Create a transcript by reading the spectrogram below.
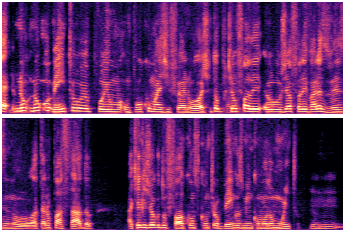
É, no, no momento eu ponho um, um pouco mais de fé no Washington, porque é. eu falei, eu já falei várias vezes, no, até no passado, aquele jogo do Falcons contra o Bengals me incomodou muito. Uhum.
